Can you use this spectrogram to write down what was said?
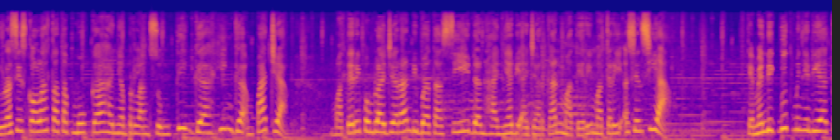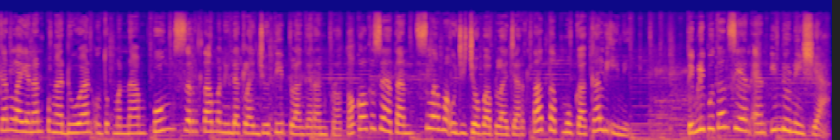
Durasi sekolah tatap muka hanya berlangsung 3 hingga 4 jam. Materi pembelajaran dibatasi dan hanya diajarkan materi-materi esensial. Kemendikbud menyediakan layanan pengaduan untuk menampung serta menindaklanjuti pelanggaran protokol kesehatan selama uji coba belajar tatap muka kali ini. Tim Liputan CNN Indonesia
